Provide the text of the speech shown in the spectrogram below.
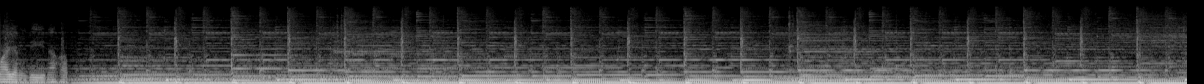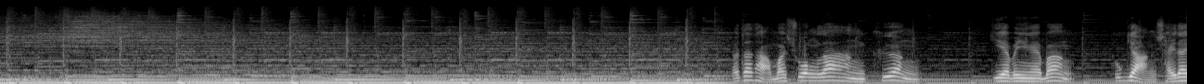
มาอย่างดีนะครับ ถ้าถามว่าช่วงล่างเครื่องเกียร์เป็นยังไงบ้าง ทุกอย่างใช้ได้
